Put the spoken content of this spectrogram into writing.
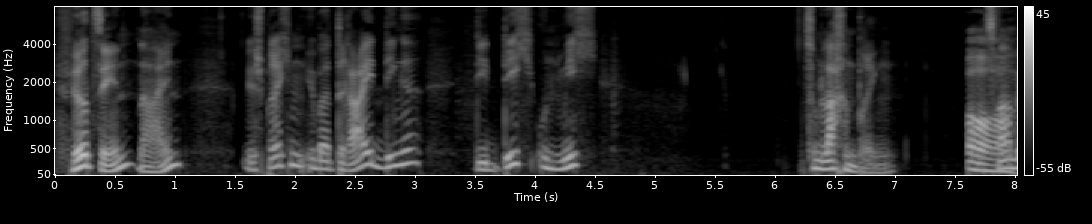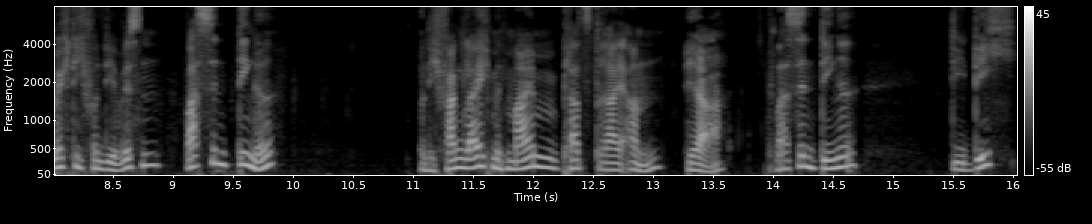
14, nein, wir sprechen über drei Dinge, die dich und mich zum Lachen bringen. Oh, Und zwar möchte ich von dir wissen, was sind Dinge, und ich fange gleich mit meinem Platz 3 an, ja. was sind Dinge, die dich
